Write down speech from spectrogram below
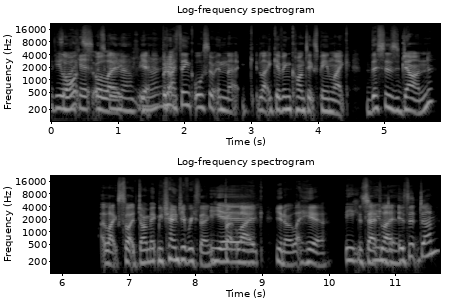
if you thoughts like it, it's or good like enough. You yeah. know? But I think also in that like giving context, being like this is done, like so like don't make me change everything. Yeah. but like you know like here Be is that like is it done?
